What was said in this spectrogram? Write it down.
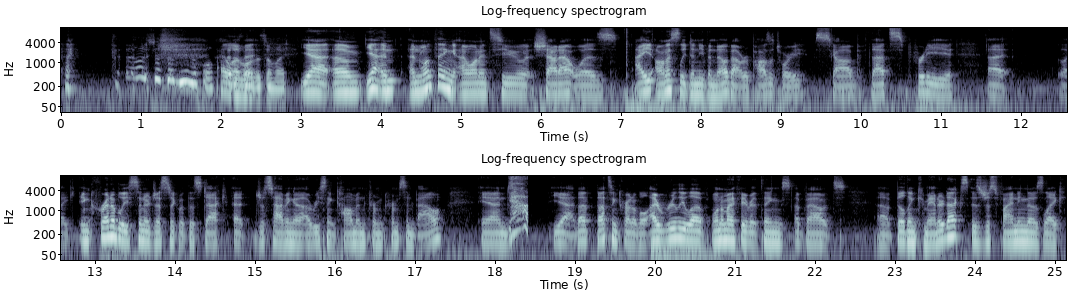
oh, it's just so beautiful. I just love it. so much. Yeah, um, yeah, and and one thing I wanted to shout out was I honestly didn't even know about repository Skaab. That's pretty, uh, like incredibly synergistic with this deck at just having a, a recent common from Crimson Vow, and Yeah. yeah, that that's incredible. I really love one of my favorite things about uh, building commander decks is just finding those like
